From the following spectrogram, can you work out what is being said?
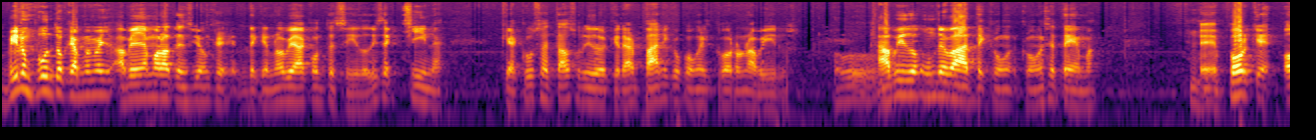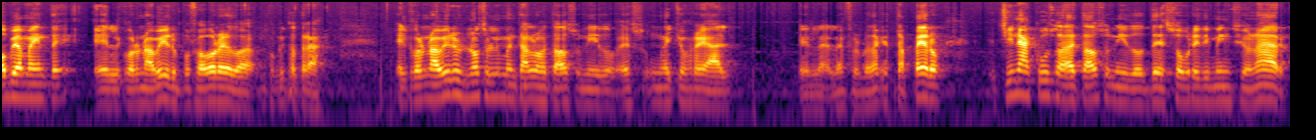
Vino un punto que a mí me había llamado la atención que, de que no había acontecido. Dice China que acusa a Estados Unidos de crear pánico con el coronavirus. Oh. Ha habido un debate con, con ese tema eh, porque obviamente el coronavirus, por favor Eduardo, un poquito atrás, el coronavirus no se lo inventaron los Estados Unidos, es un hecho real, la, enfermedad que está, pero China acusa a Estados Unidos de sobredimensionar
